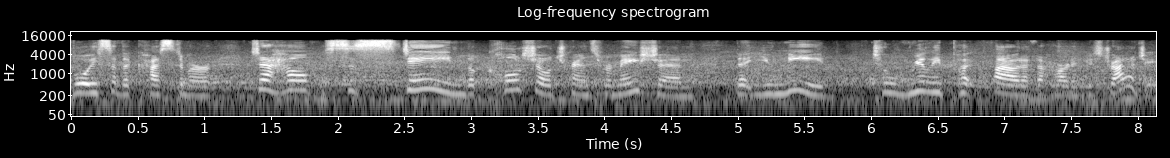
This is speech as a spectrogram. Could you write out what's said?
voice of the customer to help sustain the cultural transformation that you need to really put cloud at the heart of your strategy?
